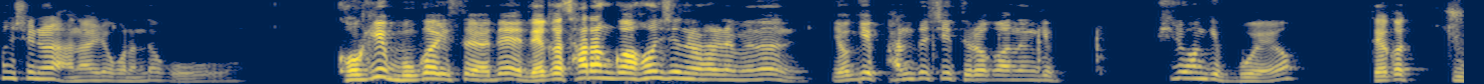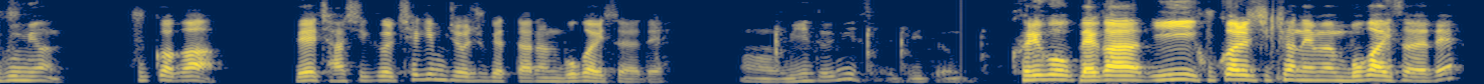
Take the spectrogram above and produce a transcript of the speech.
헌신을 안 하려고 그런다고. 거기에 뭐가 있어야 돼? 내가 사랑과 헌신을 하려면은 여기에 반드시 들어가는 게 필요한 게 뭐예요? 내가 죽으면 국가가 내 자식을 책임져 주겠다는 뭐가 있어야 돼? 어, 믿음이 있어요, 믿음. 그리고 내가 이 국가를 지켜내면 뭐가 있어야 돼?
